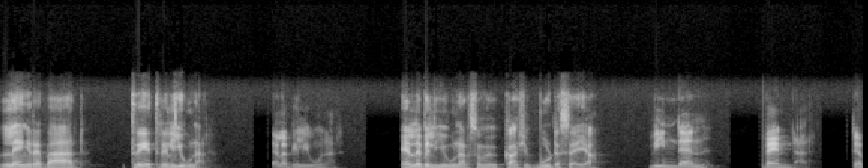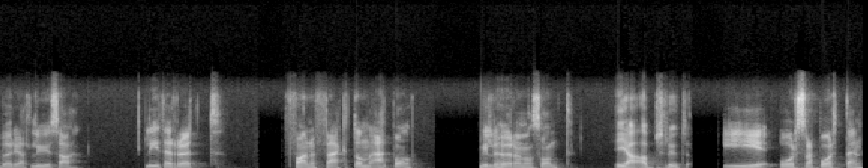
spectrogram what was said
längre värd 3 triljoner. Eller biljoner. Eller biljoner som vi kanske borde säga. Vinden vänder. Det har börjat lysa lite rött. Fun fact om Apple. Vill du höra något sånt? Ja, absolut. I årsrapporten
